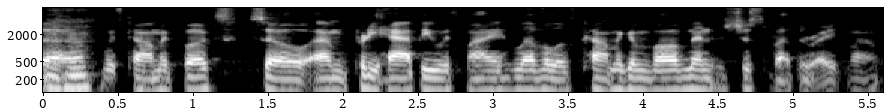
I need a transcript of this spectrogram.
uh, Mhm. with comic books. So I'm pretty happy with my level of comic involvement. It's just about the right amount.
